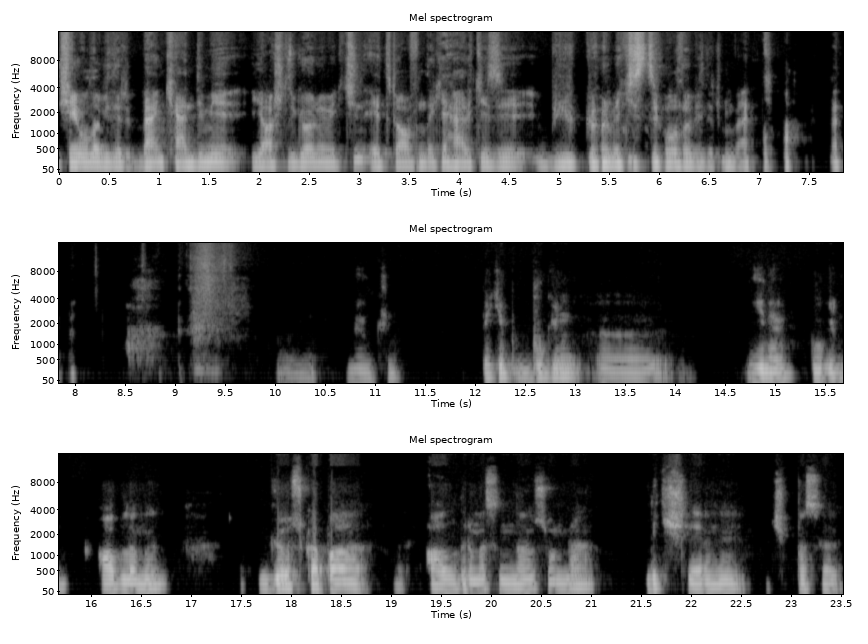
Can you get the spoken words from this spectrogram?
şey olabilir. Ben kendimi yaşlı görmemek için etrafındaki herkesi büyük görmek istiyor olabilirim belki. Mümkün. Peki bugün e, yine bugün ablamı göz kapağı aldırmasından sonra dikişlerini çıkması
